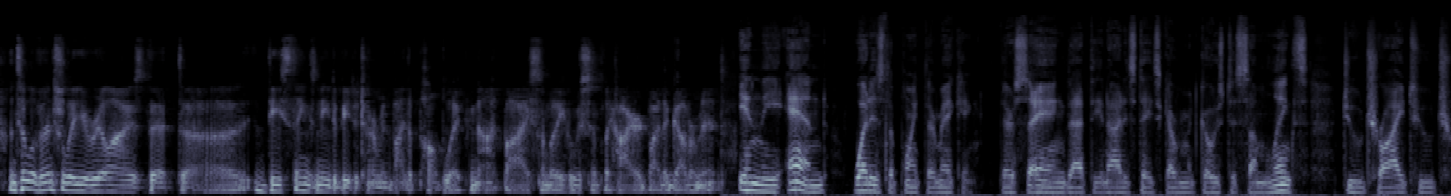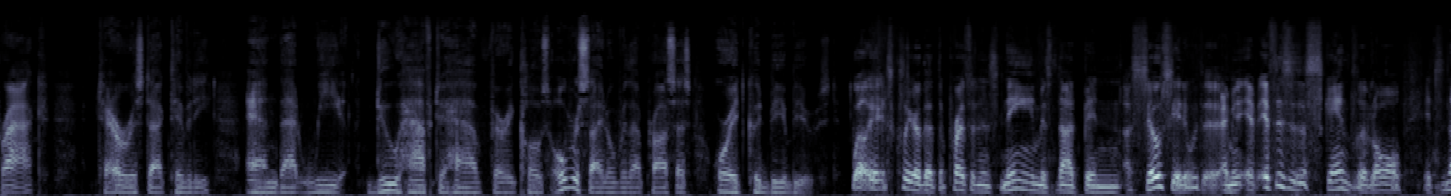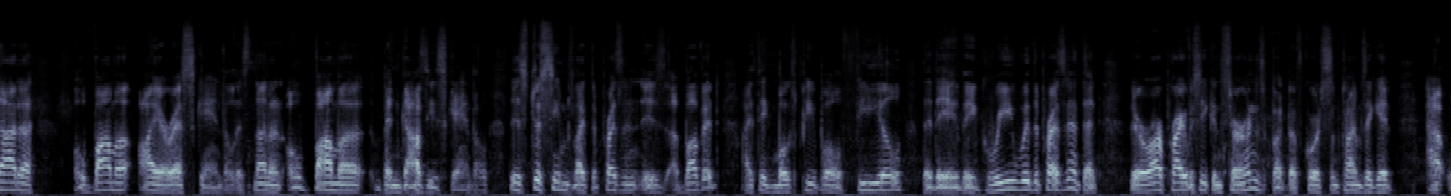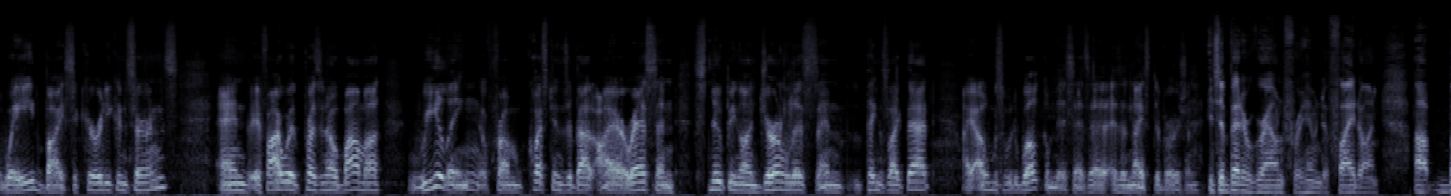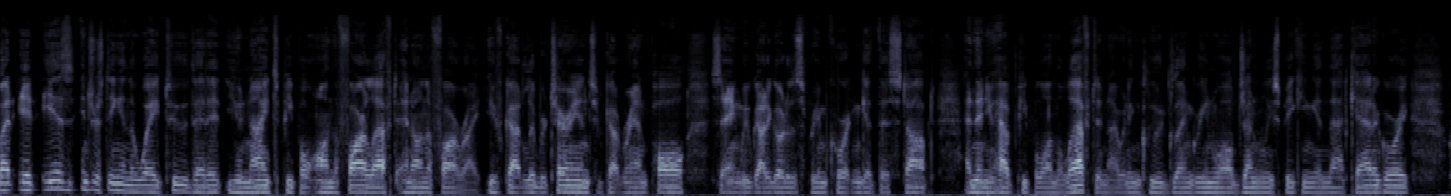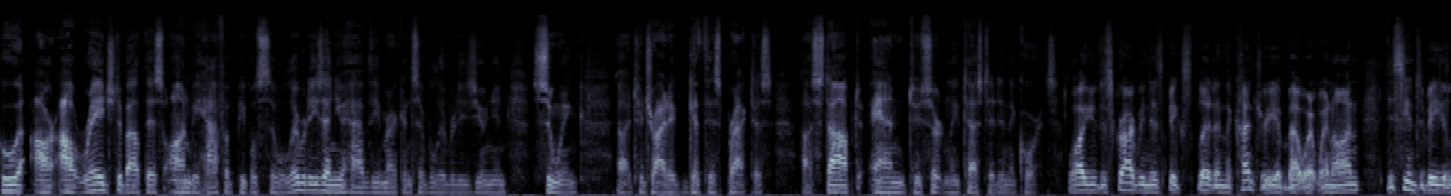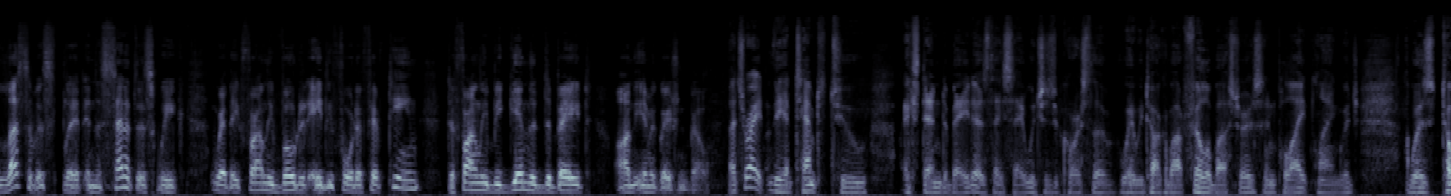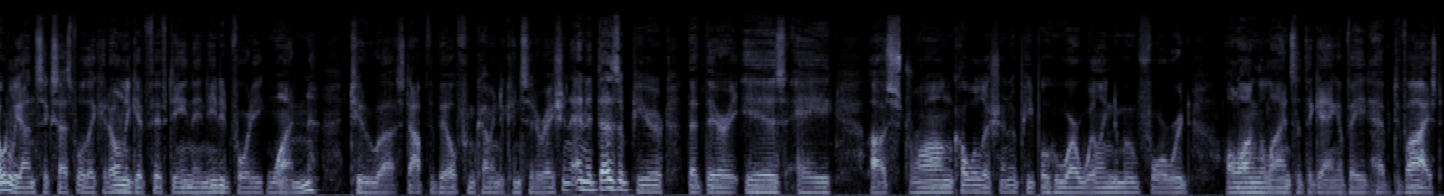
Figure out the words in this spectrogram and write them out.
until eventually you realize that uh, these things need to be determined by the public, not by somebody who is simply hired by the government. In the end, what is the point they're making? They're saying that the United States government goes to some lengths to try to track terrorist activity and that we do have to have very close oversight over that process or it could be abused. Well, it's clear that the president's name has not been associated with it. I mean, if, if this is a scandal at all, it's not a Obama IRS scandal. It's not an Obama Benghazi scandal. This just seems like the president is above it. I think most people feel that they, they agree with the president that there are privacy concerns, but of course, sometimes they get outweighed by security concerns. And if I were President Obama, reeling from questions about IRS and snooping on journalists and things like that, I almost would welcome this as a, as a nice diversion. It's a better ground for him to fight on. Uh, but it is interesting in the way too that it unites people on the far left and on the far right. You've got libertarians, you've got Rand Paul saying we've got to go to the Supreme Court and get this stopped, and then you have people on the left, and I would include Glenn Greenwald, generally speaking, in that category, who are outraged about this on behalf of people's civil liberties, and you have the American Civil Liberties Union suing uh, to try to get this practice uh, stopped and to certainly test it in the courts. While you're describing this big split in the country about what went on, there seemed to be less of a split in the Senate this week, where they finally voted 84 to 15 to finally begin the debate on the immigration bill. That's right. The attempt to extend debate, as they say, which is, of course, the way we talk about filibusters in polite language, was totally unsuccessful. They could only get 15. They needed 41 to uh, stop the bill from coming to consideration. And it does appear that there is a, a strong coalition of people who are willing to move forward along the lines that the Gang of Eight have devised.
